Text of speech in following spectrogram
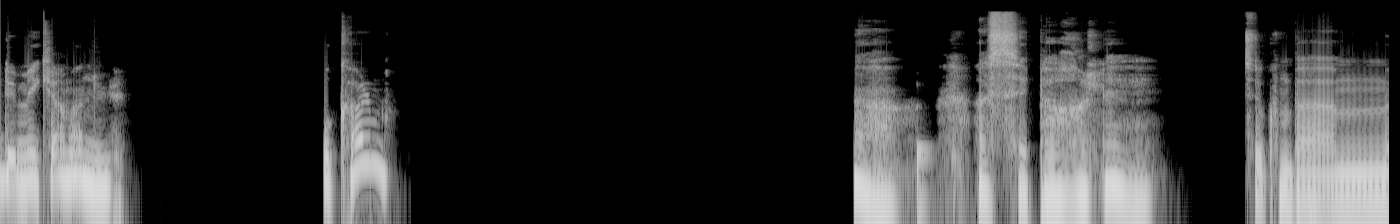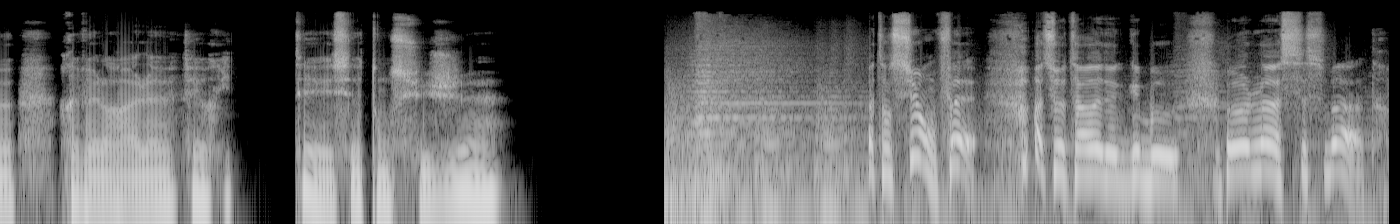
Des mecs à main nue. Au calme? Ah, assez parlé. Ce combat me révélera la vérité c'est ton sujet. Attention, fais Ah, ce taré de Gebo Oh là, c'est se battre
